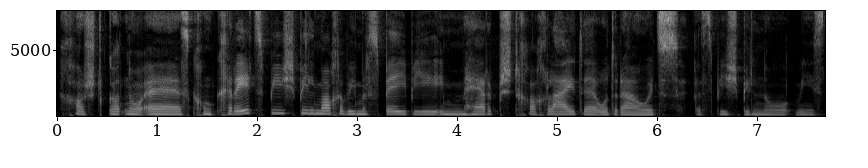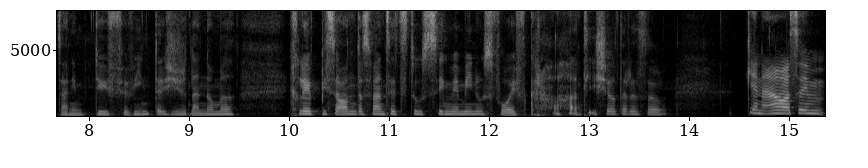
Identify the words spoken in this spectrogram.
Kannst du gerade noch ein konkretes Beispiel machen, wie man das Baby im Herbst kann kleiden kann? Oder auch jetzt ein Beispiel noch, wie es dann im tiefen Winter ist? Ist ja dann nochmal etwas anderes, wenn es jetzt draussen minus 5 Grad ist oder so. Genau, also im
